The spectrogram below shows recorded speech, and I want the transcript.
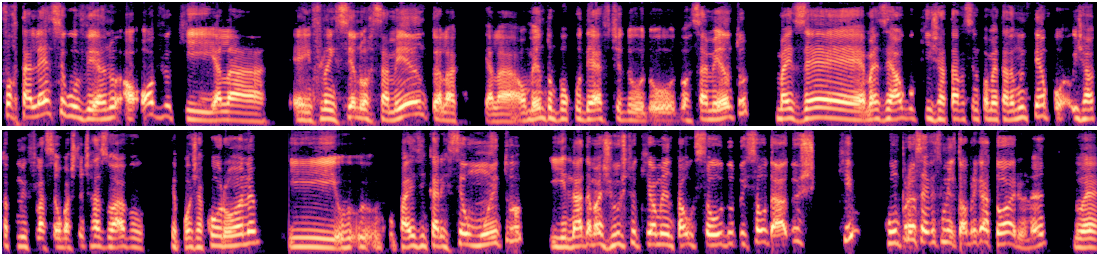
fortalece o governo. Óbvio que ela é, influencia no orçamento, ela ela aumenta um pouco o déficit do, do, do orçamento, mas é, mas é algo que já estava sendo comentado há muito tempo. Israel está com uma inflação bastante razoável depois da corona, e o, o, país encareceu muito, e nada mais justo que aumentar o soldo dos soldados que cumprem o serviço militar obrigatório. Né? Não é,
